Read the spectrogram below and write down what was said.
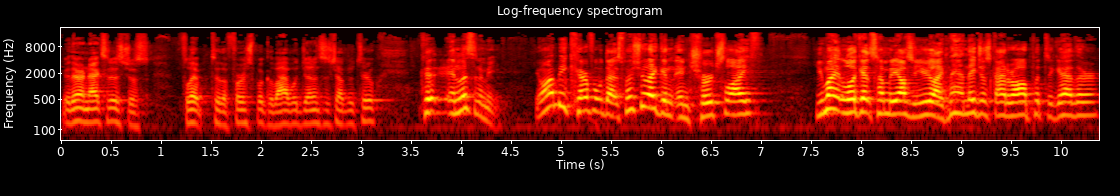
You're there in Exodus, just flip to the first book of the Bible, Genesis chapter 2. And listen to me. You want to be careful with that, especially like in, in church life. You might look at somebody else and you're like, man, they just got it all put together.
